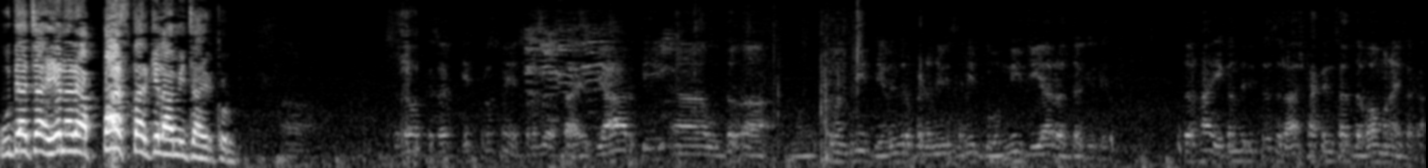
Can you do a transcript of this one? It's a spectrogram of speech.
उद्याच्या येणाऱ्या पाच तारखेला आम्ही जाहीर करू. सदावर्ते साहेब एक प्रश्न याच्यामध्ये असा आहे. या अर्थी अं, उद्धव अं, मुख्यमंत्री देवेंद्र फडणवीस यांनी दोन्ही जी आर रद्द केले तर हा एकंदरीतच राज ठाकरेंचा दबाव म्हणायचा का?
